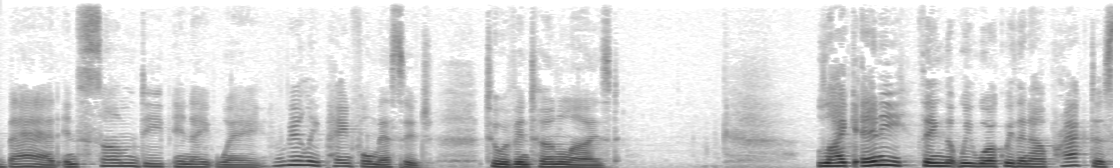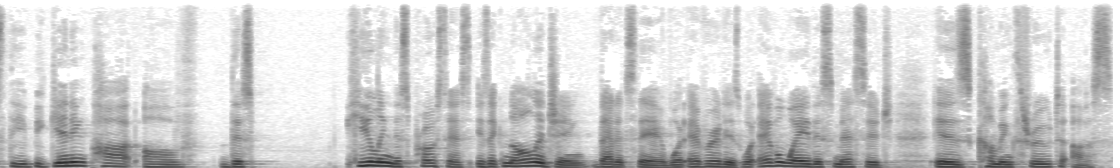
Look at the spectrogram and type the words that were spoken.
bad in some deep, innate way. Really painful message to have internalized like anything that we work with in our practice, the beginning part of this healing this process is acknowledging that it's there, whatever it is, whatever way this message is coming through to us.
